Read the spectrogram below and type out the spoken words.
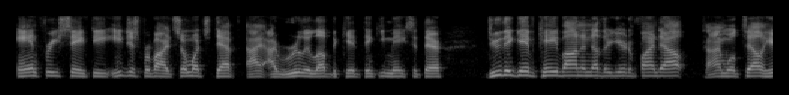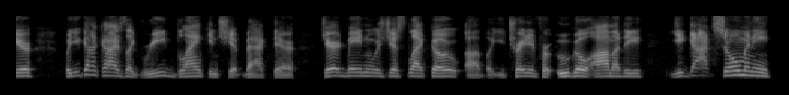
and free safety. He just provides so much depth. I, I really love the kid. Think he makes it there. Do they give K'Von another year to find out? Time will tell here. But you got guys like Reed Blankenship back there. Jared Mayden was just let go, uh, but you traded for Ugo Amadi. You got so many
